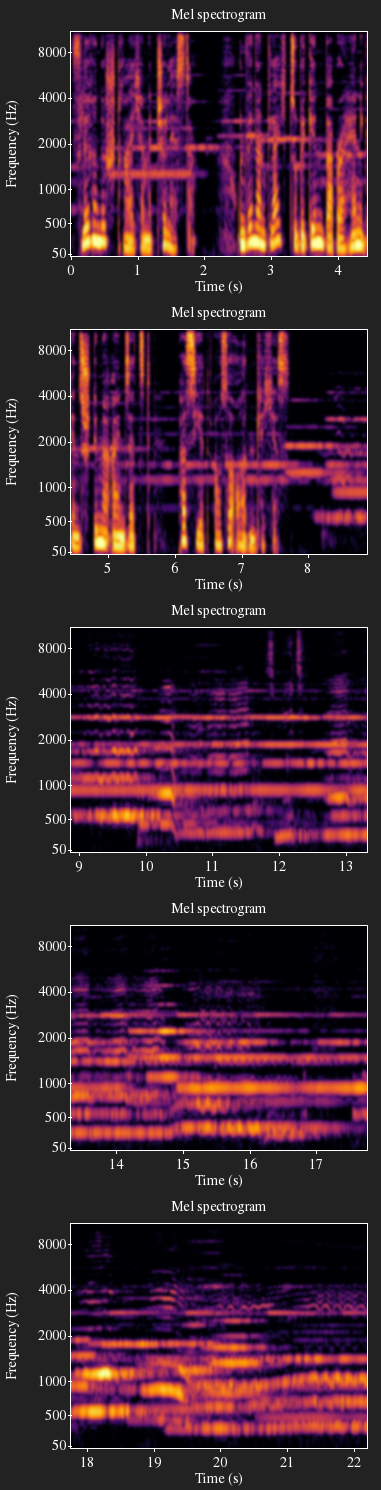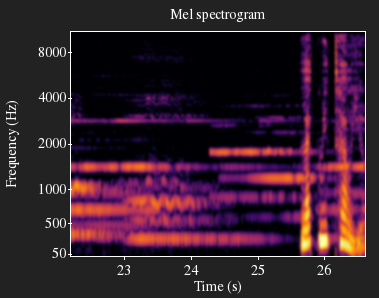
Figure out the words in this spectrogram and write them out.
flirrende Streicher mit Celesta. Und wenn dann gleich zu Beginn Barbara Hannigans Stimme einsetzt, passiert Außerordentliches. Let Me Tell You.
